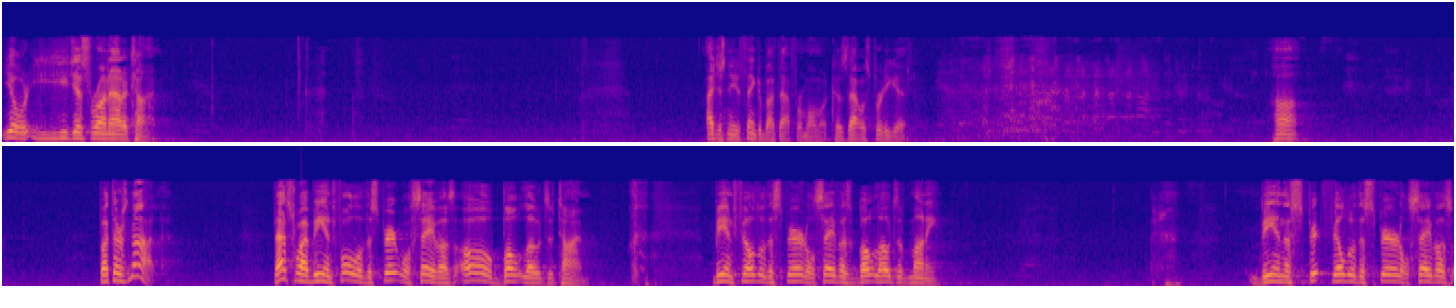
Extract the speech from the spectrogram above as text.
You'll, you just run out of time. I just need to think about that for a moment because that was pretty good. Huh? But there's not. That's why being full of the Spirit will save us, oh, boatloads of time. being filled with the Spirit will save us boatloads of money. Being the spirit, filled with the Spirit will save us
